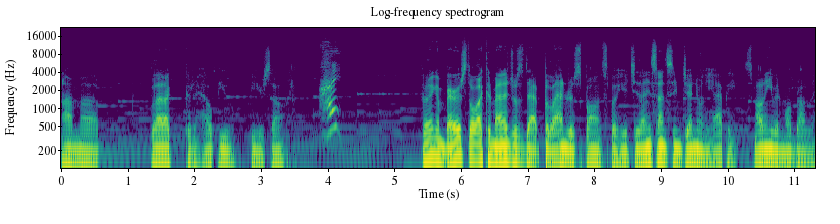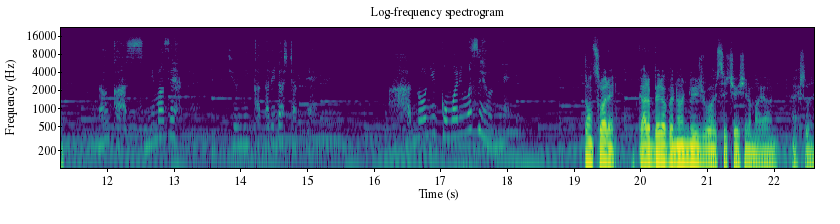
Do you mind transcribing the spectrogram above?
I'm uh, Glad I could help you be yourself. Hi. Feeling embarrassed, all I could manage was that bland response, but Hiuchidani-san seemed genuinely happy, smiling even more broadly. Don't sweat it. Got a bit of an unusual situation of my own, actually.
